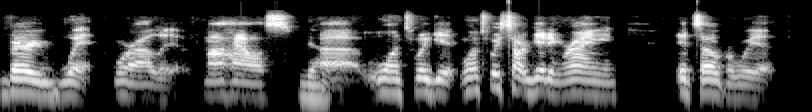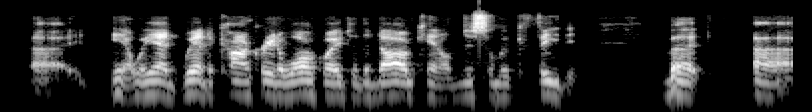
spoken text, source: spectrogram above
very wet where I live. My house, yeah. uh, once we get once we start getting rain, it's over with. Uh, you know, we had we had to concrete a walkway to the dog kennel just so we could feed it. But uh,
